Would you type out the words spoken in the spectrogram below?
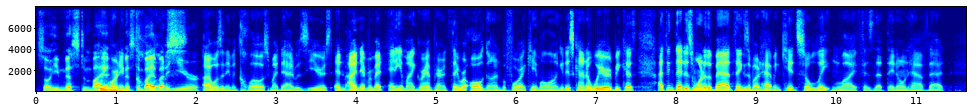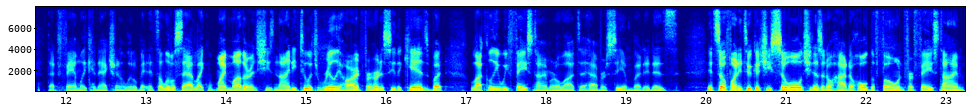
so he missed him by we weren't even missed him by about a year. I wasn't even close. My dad was years, and I never met any of my grandparents. They were all gone before I came along. It is kind of weird because I think that is one of the bad things about having kids so late in life is that they don't have that that family connection a little bit. It's a little sad. Like my mother, she's 92. It's really hard for her to see the kids, but luckily we FaceTime her a lot to have her see them. But it is, it's so funny too because she's so old. She doesn't know how to hold the phone for FaceTime.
